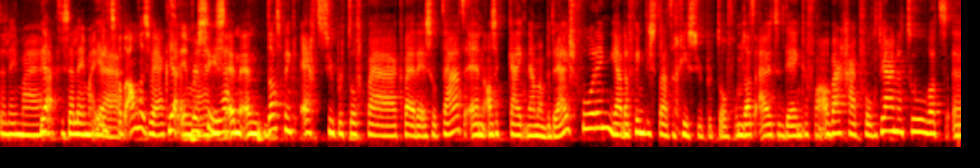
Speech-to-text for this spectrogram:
Het is alleen maar, Ja. het is alleen maar Ja. iets wat anders werkt. Ja, in precies. Ja. En, en dat vind ik echt super tof qua, qua resultaat. En als ik kijk naar mijn bedrijfsvoering, ja, dan vind ik die strategie super tof. Om dat uit te denken van oh, waar ga ik volgend jaar naartoe? Wat, eh,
